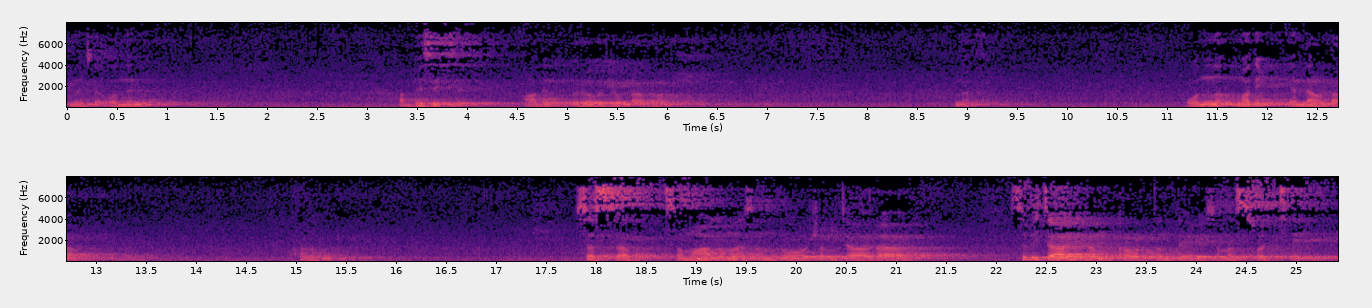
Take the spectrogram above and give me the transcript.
എന്ന് വെച്ചാൽ ഒന്നിന് അഭ്യസിച്ച് അതിന് പുരോഗതി ഉണ്ടാക്കണം എന്നല്ല ഒന്ന് മതി എല്ലാം ഉണ്ടാവും. അതുകൊണ്ട് സമാഗമ സന്തോഷ വിചാര. സുവിചാരിതം പ്രവർത്തന്റെ സമസ്വച്ഛേ.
